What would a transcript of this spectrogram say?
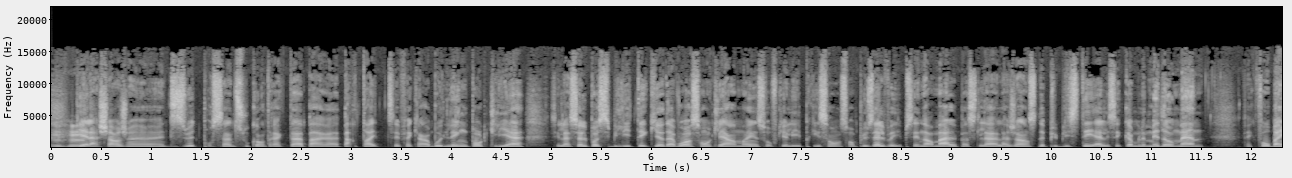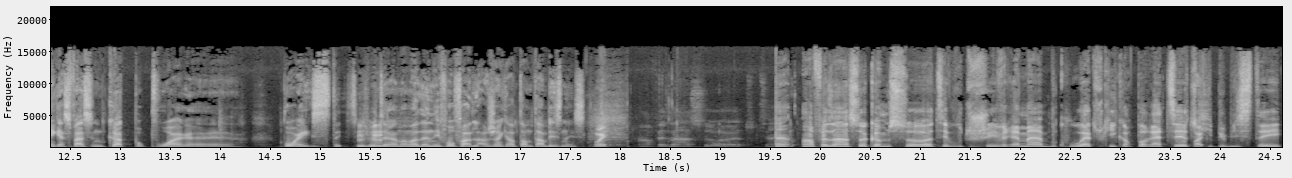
Mhm. Puis elle, elle charge un 18% de sous-contractant par, par tête. tu sais. Fait qu'en bout de ligne, pour le client, c'est la seule possibilité qu'il y a d'avoir son clé en main, sauf que les prix sont, sont plus élevés. Puis c'est normal parce que la- l'agence de publicité, elle, c'est comme le middleman. Fait qu'il faut bien qu'elle se fasse une cote pour pouvoir, euh, pouvoir exister. tu sais. Je veux Mhm. dire, à un moment donné, il faut faire de l'argent quand on tombe en business. Oui. En faisant ça comme ça, tu sais, vous touchez vraiment beaucoup à tout ce qui est corporatif, tout ce qui est publicité.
